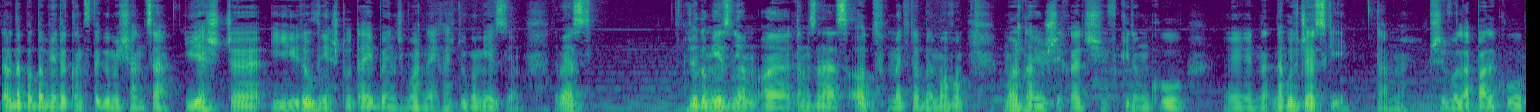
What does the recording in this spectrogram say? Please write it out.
Prawdopodobnie do końca tego miesiąca jeszcze i również tutaj będzie można jechać drugą jezdnią. Natomiast drugą jezdnią e, tam zaraz od metro Bemowo można już jechać w kierunku e, na, na. Tam przy Wola Parku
